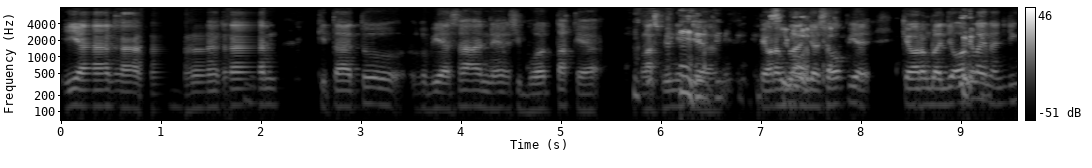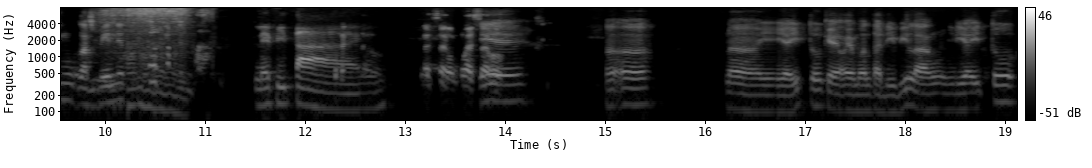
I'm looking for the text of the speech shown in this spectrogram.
Iya karena kan kita tuh kebiasaan ya si botak ya last minute ya. Kayak orang belanja Shopee ya. Kayak orang belanja online anjing last minute. Levita Flash sale, flash sale. iya. Heeh. nah ya itu kayak Oemon tadi bilang. Dia itu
